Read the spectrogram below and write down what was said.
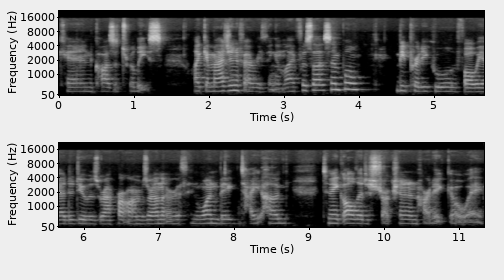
can cause its release. Like, imagine if everything in life was that simple It'd be pretty cool if all we had to do was wrap our arms around the earth in one big tight hug to make all the destruction and heartache go away.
